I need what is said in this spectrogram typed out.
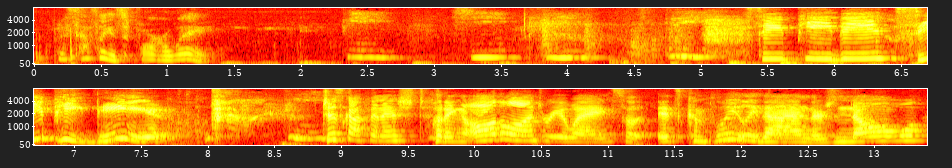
But it sounds like it's far away. P. C. P. P. CPD? CPD? Just got finished putting all the laundry away, so it's completely done. There's no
